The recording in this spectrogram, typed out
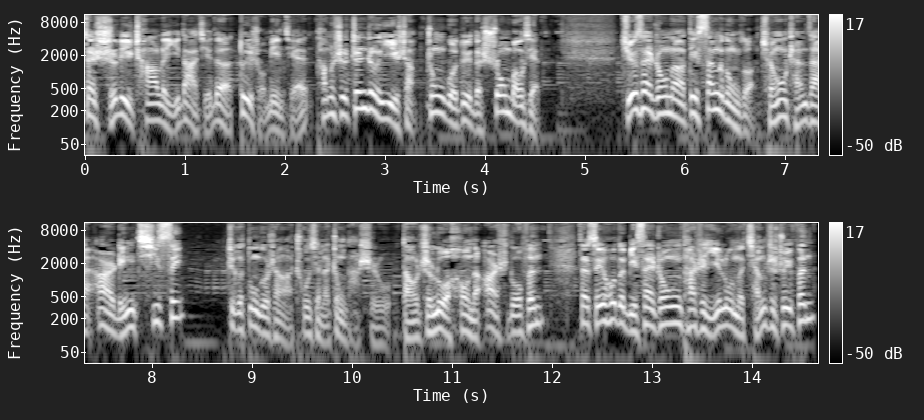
在实力差了一大截的对手面前，他们是真正意义上中国队的双保险。决赛中呢，第三个动作，全红婵在二零七 C。这个动作上啊出现了重大失误，导致落后呢二十多分。在随后的比赛中，他是一路呢强势追分，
